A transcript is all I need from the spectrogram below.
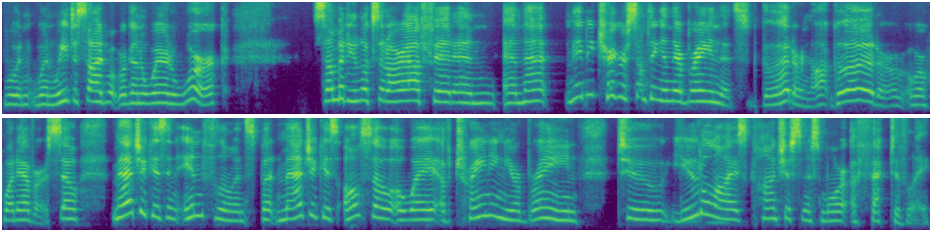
when when we decide what we're going to wear to work somebody looks at our outfit and and that maybe triggers something in their brain that's good or not good or or whatever. So magic is an influence but magic is also a way of training your brain to utilize consciousness more effectively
